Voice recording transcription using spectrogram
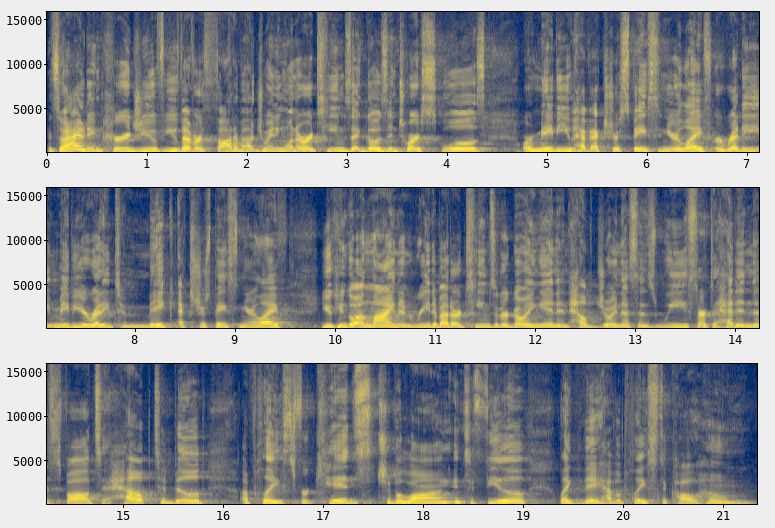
And so I would encourage you, if you've ever thought about joining one of our teams that goes into our schools, or maybe you have extra space in your life, or ready, maybe you're ready to make extra space in your life, you can go online and read about our teams that are going in and help join us as we start to head in this fall to help to build a place for kids to belong and to feel like they have a place to call home.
